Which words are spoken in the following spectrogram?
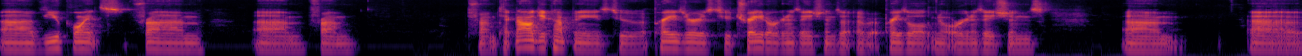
uh, viewpoints from um, from from technology companies to appraisers to trade organizations, uh, appraisal you know organizations, um, uh,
